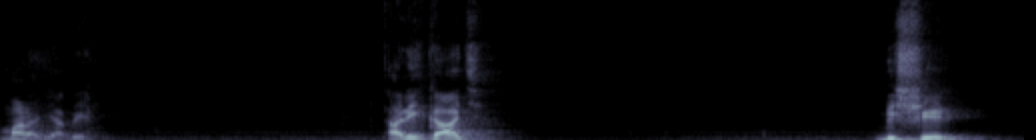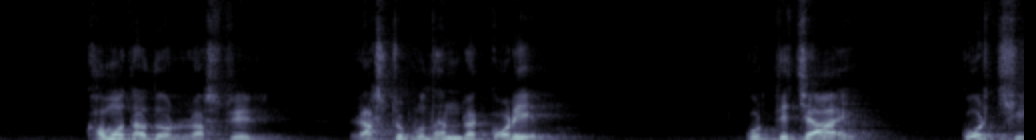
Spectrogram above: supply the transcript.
মারা যাবে। আর এ কাজ বিশ্বের ক্ষমতাধর রাষ্ট্রের রাষ্ট্রপ্রধানরা করে, করতে চায়, করছে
